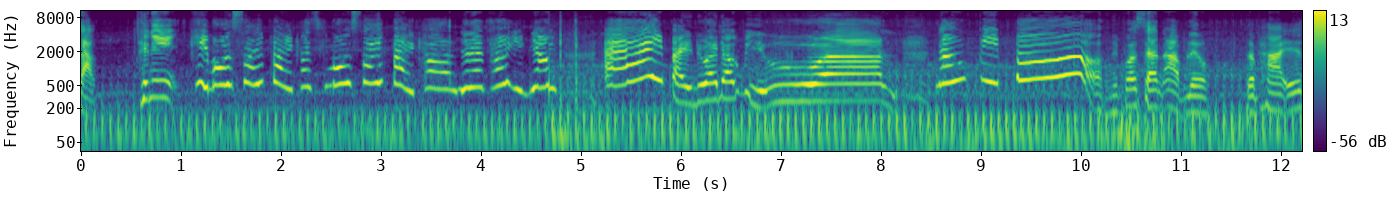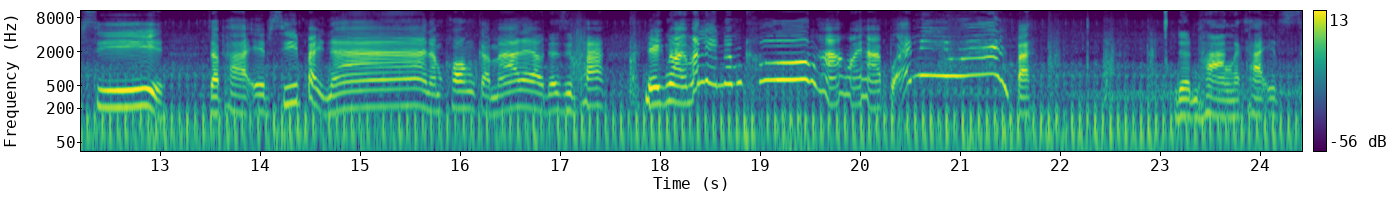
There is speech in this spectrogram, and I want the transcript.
จากที่นี่ขี่มอเตอร์ไซค์ไปค่ะขี่มอเตอร์ไซค์ไปค่ะอยังทางอีกยังเอ้ยไปด้วยน้องผีอ้วนน้องปีโป้นี่โป้แซนอัพเร็วจะพา FC จะพา FC ไปหน้าน้ำคลองกับมาแล้วเดี๋ยวสิพาเด็กหน่อยมาเล่นน้ำคลองหาหอยหาปูไอ้มีวันไปเดินทางนะคะ FC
